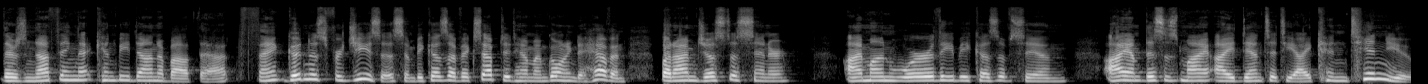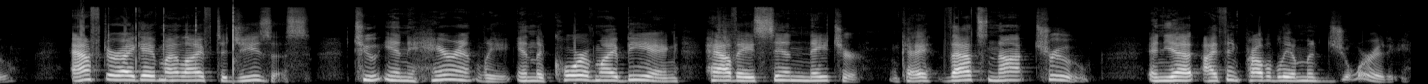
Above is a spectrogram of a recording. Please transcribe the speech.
There's nothing that can be done about that. Thank goodness for Jesus, and because I've accepted him, I'm going to heaven, but I'm just a sinner. I'm unworthy because of sin. I am this is my identity. I continue after I gave my life to Jesus to inherently in the core of my being have a sin nature. Okay? That's not true. And yet, I think probably a majority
